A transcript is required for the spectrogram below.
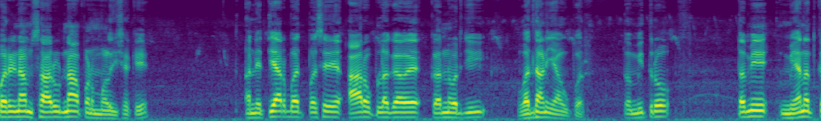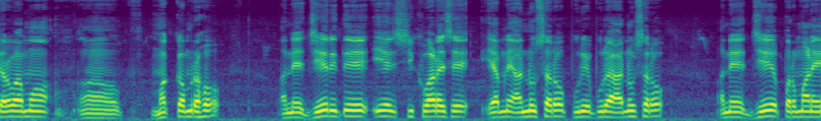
પરિણામ સારું ના પણ મળી શકે. અને ત્યારબાદ પછી આરોપ લગાવે કન્વરજી વધાણિયા ઉપર. તો મિત્રો, તમે મહેનત કરવામાં મક્કમ રહો અને જે રીતે એ શીખવાડે છે, એમને અનુસરો, પૂરેપૂરા અનુસરો અને જે પ્રમાણે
